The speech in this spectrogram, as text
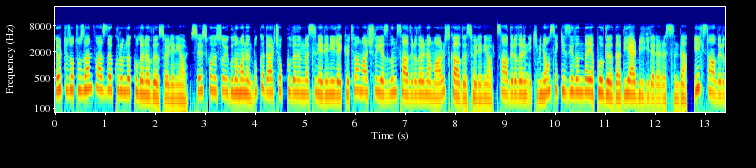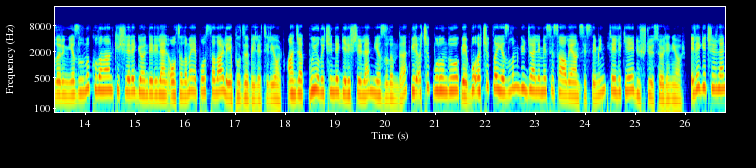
430'dan fazla kurumda kullanıldığı söyleniyor. Söz konusu uygulamanın bu kadar çok kullanılması nedeniyle kötü amaçlı yazılım saldırılarına maruz kaldığı söyleniyor. Saldırıların 2018 yılında yapıldığı da diğer bilgiler arasında. İlk saldırıların yazılımı kullanan kişilere gönderilen oltalama e-postalarla yapıldığı belirtiliyor. Ancak bu yıl içinde geliştirilen yazılımda bir açık bulunduğu ve bu açıkla yazılım güncellemesi sağlayan sistemin tehlikeye düştüğü söyleniyor. Ele geçirilen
